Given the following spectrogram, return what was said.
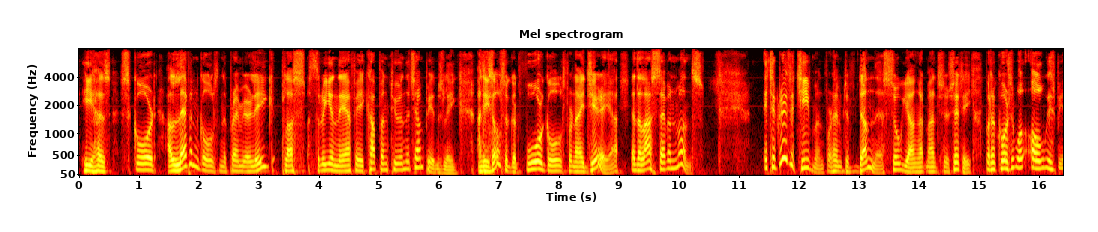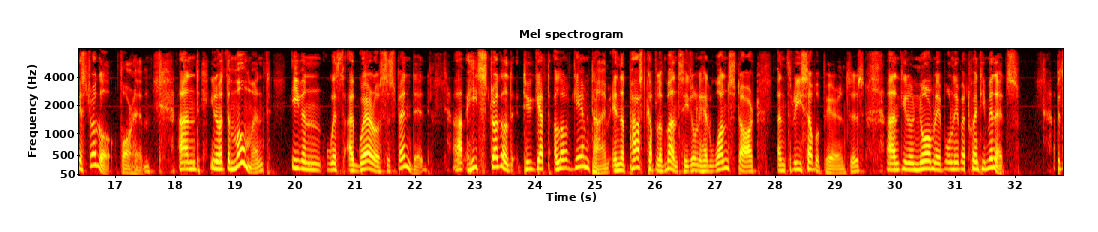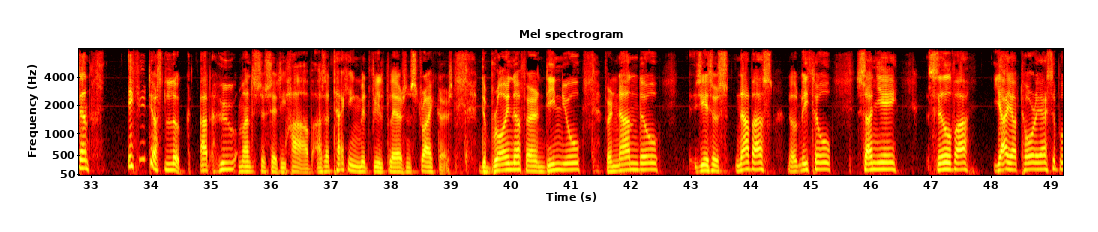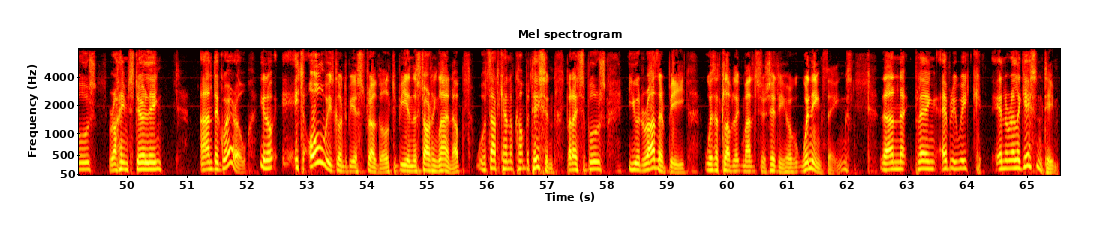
He has scored 11 goals in the Premier League, plus three in the FA Cup and two in the Champions League. And he's also got four goals for Nigeria in the last seven months it's a great achievement for him to have done this so young at Manchester City, but of course it will always be a struggle for him. And, you know, at the moment, even with Aguero suspended, uh, he struggled to get a lot of game time. In the past couple of months, he'd only had one start and three sub appearances, and you know normally only about 20 minutes. But then, if you just look at who Manchester City have as attacking midfield players and strikers, De Bruyne, Fernandinho, Fernando, Jesus Navas, Nolito, Sané, Silva, Yaya Toure, I suppose, Raheem Sterling, and Aguero. You know, it's always going to be a struggle to be in the starting lineup with that kind of competition. But I suppose you would rather be with a club like Manchester City who are winning things than playing every week in a relegation team.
